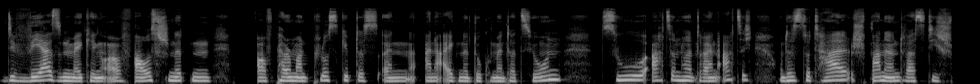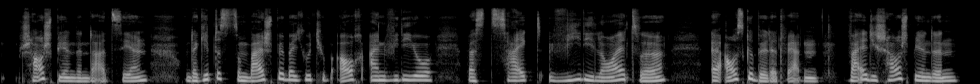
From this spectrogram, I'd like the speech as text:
diversen Making-of-Ausschnitten, auf Paramount Plus gibt es ein, eine eigene Dokumentation zu 1883 und es ist total spannend, was die Schauspielenden da erzählen. Und da gibt es zum Beispiel bei YouTube auch ein Video, was zeigt, wie die Leute äh, ausgebildet werden, weil die Schauspielenden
